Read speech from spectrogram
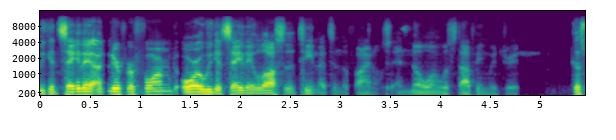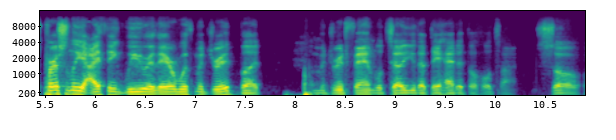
we could say they underperformed or we could say they lost to the team that's in the finals and no one was stopping Madrid. Because personally, I think we were there with Madrid, but a Madrid fan will tell you that they had it the whole time. So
